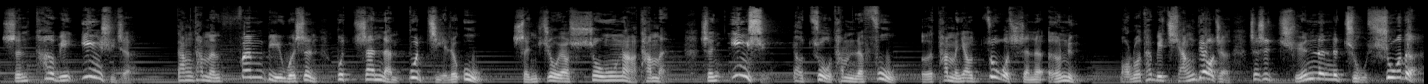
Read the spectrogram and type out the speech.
神特别应许着。当他们分别为圣，不沾染不洁的物，神就要收纳他们。神应许要做他们的父，而他们要做神的儿女。保罗特别强调着，这是全能的主说的。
